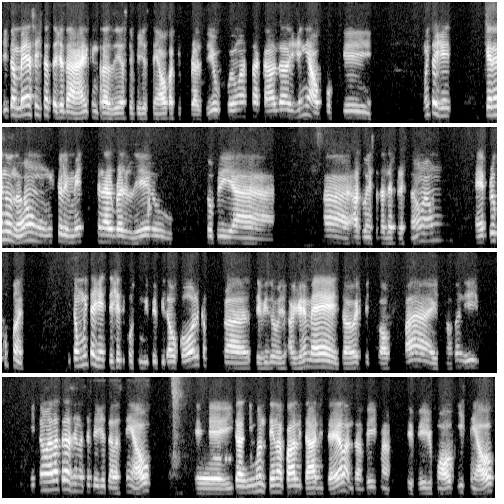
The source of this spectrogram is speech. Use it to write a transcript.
e também essa estratégia da Heineken trazer a cerveja sem álcool aqui para o Brasil foi uma sacada genial, porque muita gente, querendo ou não, infelizmente, no cenário brasileiro, sobre a, a, a doença da depressão é, um, é preocupante. Então, muita gente deixa de consumir bebida alcoólica pra, devido aos remédios, ao efeito que o álcool faz no organismo. Então, ela trazendo a cerveja dela sem álcool é, e, e, mantendo a qualidade dela, da mesma cerveja com álcool e sem álcool,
